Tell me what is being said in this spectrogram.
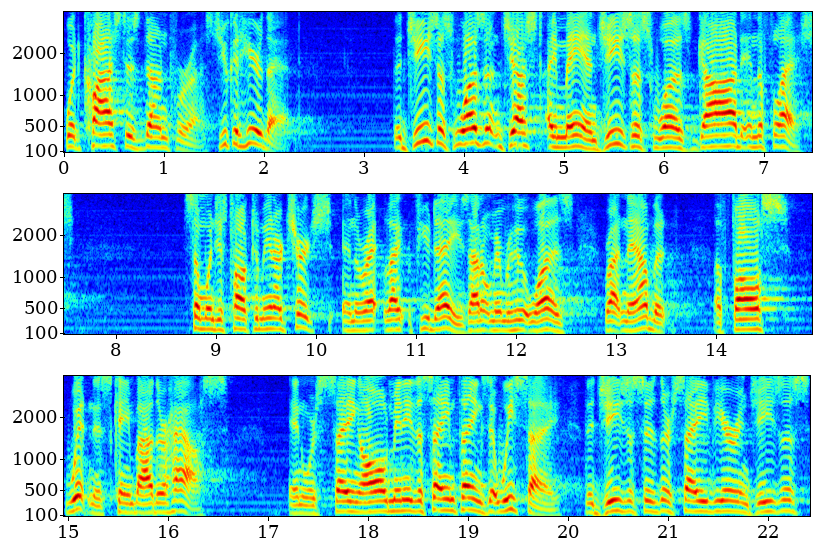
what Christ has done for us. You could hear that. That Jesus wasn't just a man, Jesus was God in the flesh. Someone just talked to me in our church in the few days. I don't remember who it was right now, but a false witness came by their house and were saying all many of the same things that we say that Jesus is their Savior and Jesus,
